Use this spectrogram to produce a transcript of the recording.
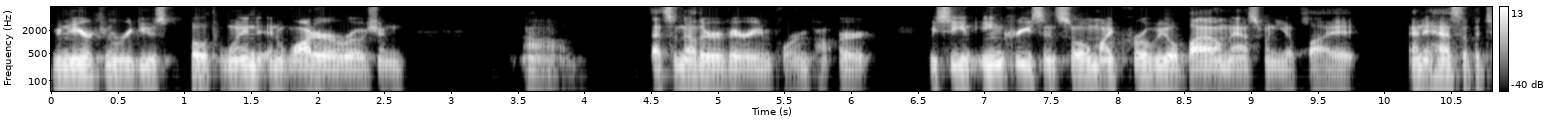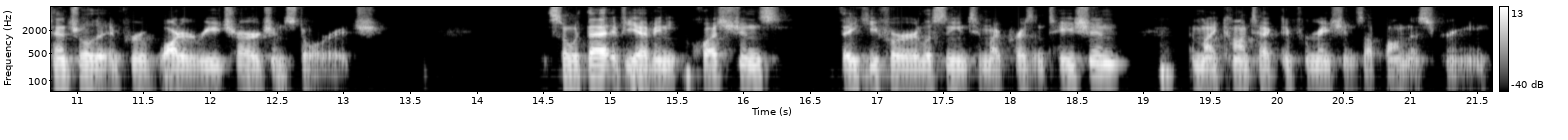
Manure can reduce both wind and water erosion. Um, that's another very important part. We see an increase in soil microbial biomass when you apply it, and it has the potential to improve water recharge and storage. So with that, if you have any questions, thank you for listening to my presentation and my contact information is up on the screen.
